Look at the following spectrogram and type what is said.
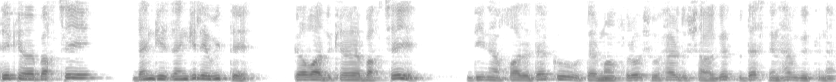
têkeve baxçeyê, dengê zengilê wî tê. Gava dikeve baxçeyê, dîna xwe dide ku dermanfiroş û her du şagirt bi destên hev girtine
